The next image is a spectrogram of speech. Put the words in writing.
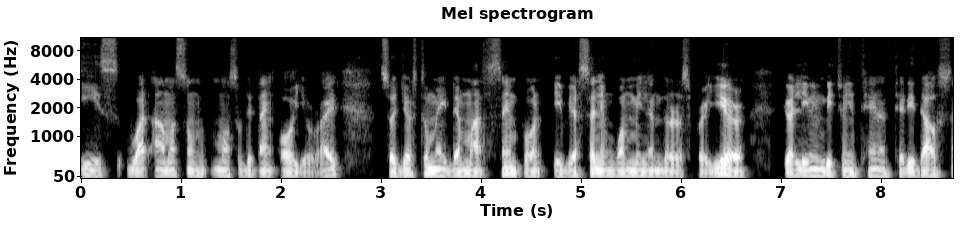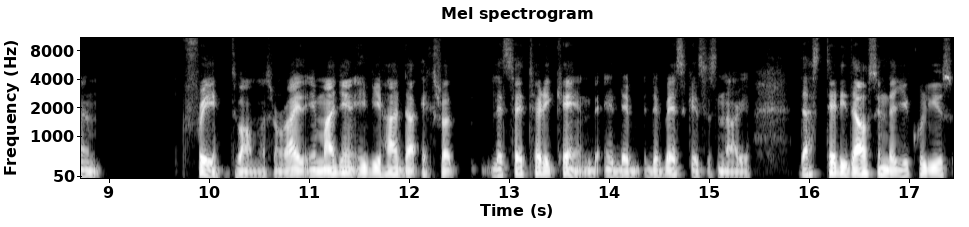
is what amazon most of the time owe you right? So just to make the math simple if you're selling 1 million dollars per year you're leaving between 10 and 30000 free to amazon right? Imagine if you had that extra let's say 30k the, the, the best case scenario that's 30,000 that you could use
